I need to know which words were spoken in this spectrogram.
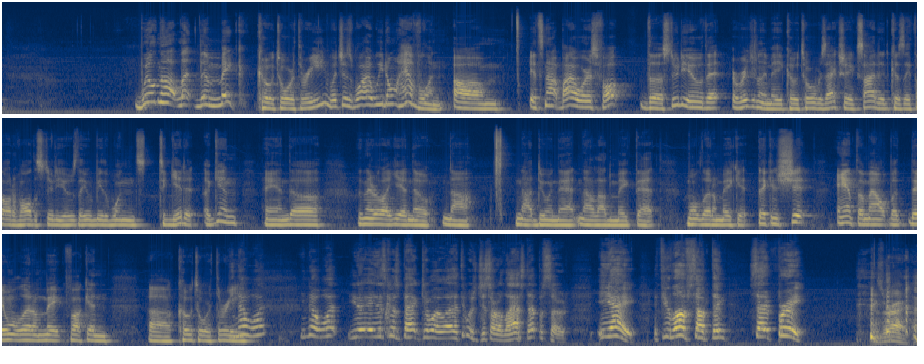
will not let them make KOTOR 3, which is why we don't have one. Um, it's not BioWare's fault. The studio that originally made KOTOR was actually excited because they thought of all the studios, they would be the ones to get it again. And uh, then they were like, yeah, no, nah, not doing that, not allowed to make that, won't let them make it. They can shit Anthem out, but they won't let them make fucking uh, KOTOR 3. You know what? You know what? You know, this goes back to what I think it was just our last episode. EA, if you love something, set it free. That's right.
